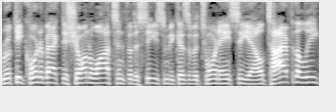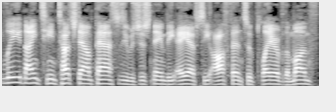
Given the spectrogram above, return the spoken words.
rookie quarterback Deshaun Watson for the season because of a torn ACL. Tied for the league lead, 19 touchdown passes. He was just named the AFC Offensive Player of the Month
